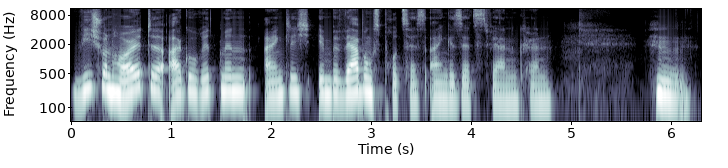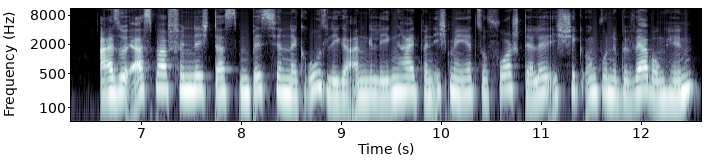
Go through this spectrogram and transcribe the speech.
wie schon heute Algorithmen eigentlich im Bewerbungsprozess eingesetzt werden können. Hm. Also erstmal finde ich das ein bisschen eine gruselige Angelegenheit, wenn ich mir jetzt so vorstelle, ich schicke irgendwo eine Bewerbung hin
